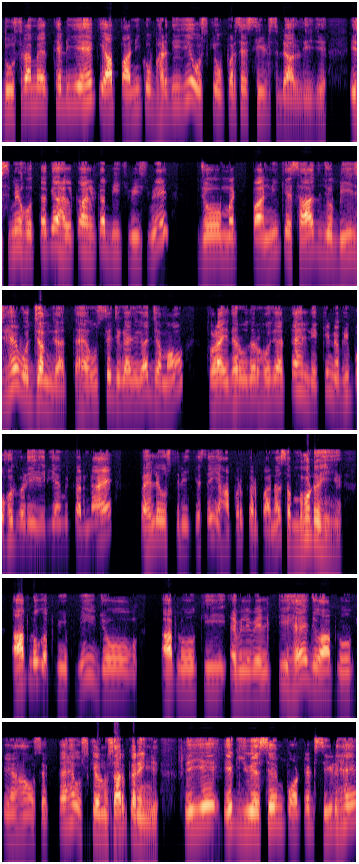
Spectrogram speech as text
दूसरा मेथड ये है कि आप पानी को भर दीजिए, उसके ऊपर से सीड्स डाल दीजिए। इसमें होता क्या हल्का हल्का बीच बीच में जो मट, पानी के साथ जो बीज है, वो जम जाता है। उससे जगह जगह जमाव थोड़ा इधर उधर हो जाता है, लेकिन अभी बहुत बड़े एरिया में करना है। पहले उस तरीके से यहाँ पर कर पाना संभव नहीं है। आप लोग अपनी अपनी जो आप लोगों की अवेलेबिलिटी है, जो आप लोगों के यहाँ हो सकता है, उसके अनुसार करेंगे। तो ये एक यूएसए इम्पोर्टेड सीड है।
